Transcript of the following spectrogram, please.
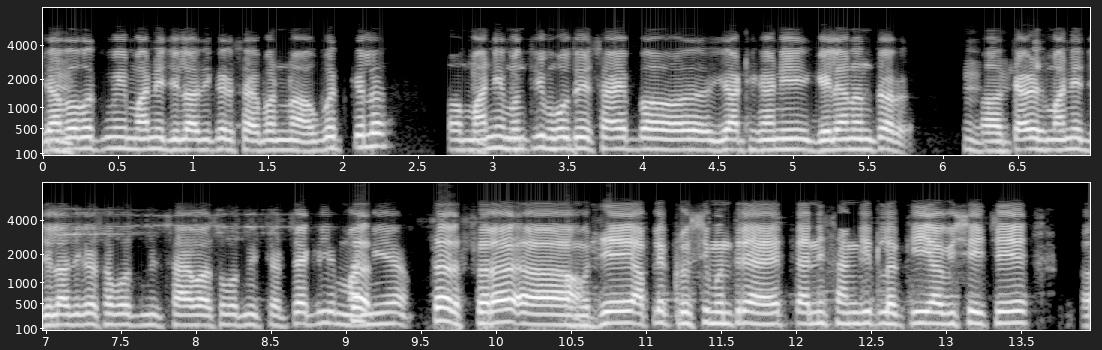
याबाबत मी मान्य जिल्हाधिकारी साहेबांना अवगत केलं. माननीय मंत्री महोदय साहेब या ठिकाणी गेल्यानंतर. त्यावेळेस मान्य जिल्हाधिकारी सोबत मी साहेबांसोबत मी चर्चा केली. माननीय सर सर. जे आपले कृषी मंत्री आहेत त्यांनी सांगितलं की याविषयीचे अ,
